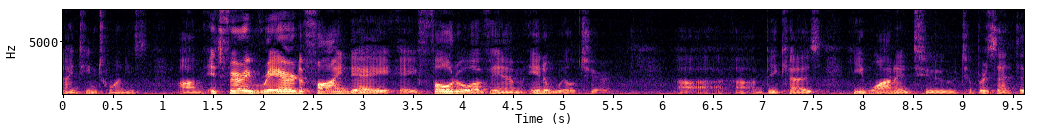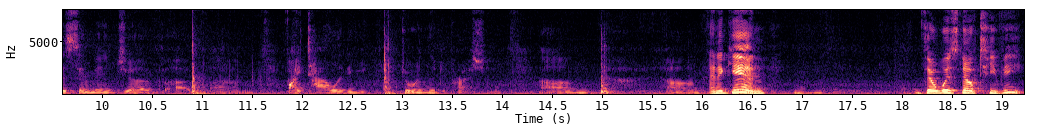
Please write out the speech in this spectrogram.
1920s. Um, it's very rare to find a, a photo of him in a wheelchair. Uh, uh, because he wanted to, to present this image of, of um, vitality during the Depression. Um, um, and again, there was no TV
